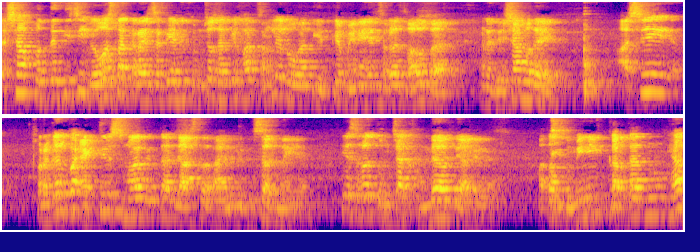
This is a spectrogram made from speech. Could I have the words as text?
तशा पद्धतीची व्यवस्था करायसाठी आणि तुमच्यासारखे फार चांगले लोक आहेत इतके महिने हे सगळं चालवत आहे आणि देशामध्ये असे प्रगल्भ ऍक्टिव्हिस्ट मला तिथं जास्त राहिलेले दिसत नाही हे सगळं तुमच्या खांद्यावरती आलेलं आहे. आता तुम्ही करतायत म्हणून घ्या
